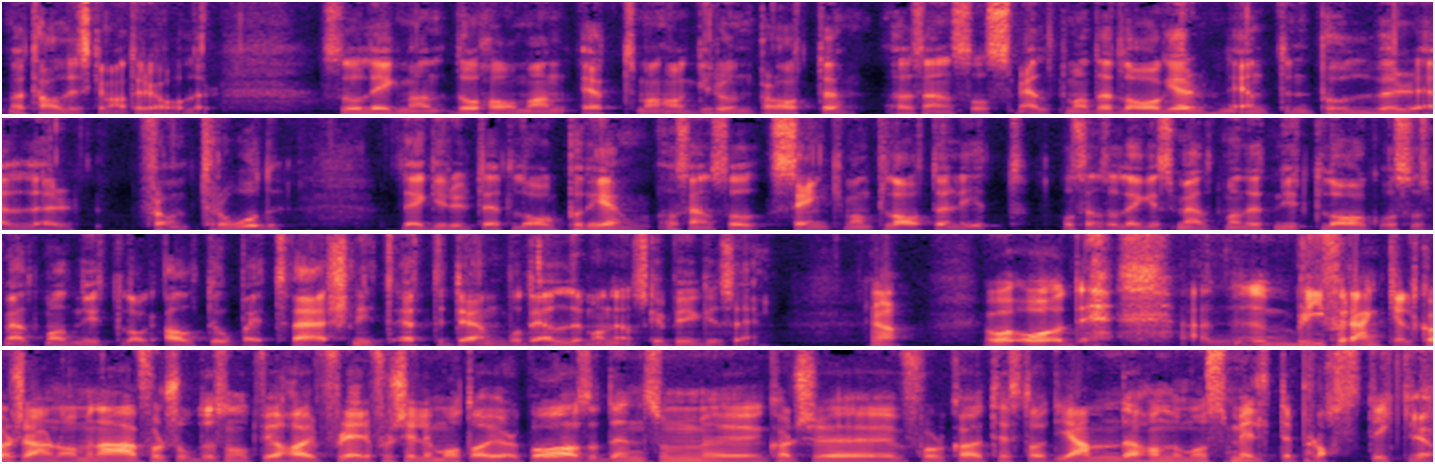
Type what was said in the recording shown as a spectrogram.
metalliska materialer. Så da man, har man ett, man har en grundplate och sen så smälter man ett lager, enten pulver eller från tråd. Lägger ut ett lag på det och sen så sänker man platen lite och sen så lägger, smälter man ett nytt lag och så smälter man ett nytt lag. Alltihopa är i tvärsnitt efter den modellen man önskar bygga sig. Ja. Og, og det det blir for enkelt kanskje her nå, men jeg har forstått det sånn at vi har flere forskjellige måter å gjøre det på. Altså Den som eh, kanskje folk har testa ut hjem, det handler om å smelte plastikk. Ja.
